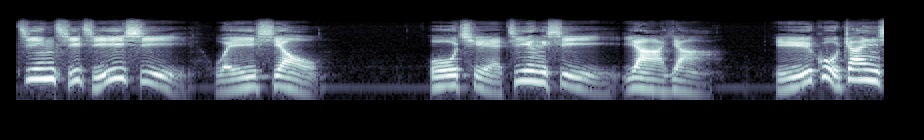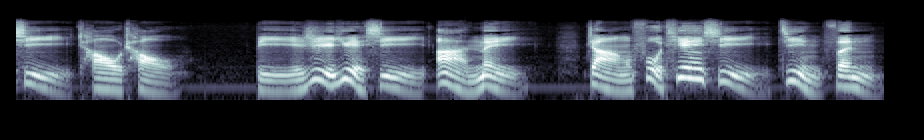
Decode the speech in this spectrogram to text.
今其极兮为萧。乌鹊惊兮鸦鸦，余故瞻兮超超。比日月兮暗昧，丈负天兮尽分。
